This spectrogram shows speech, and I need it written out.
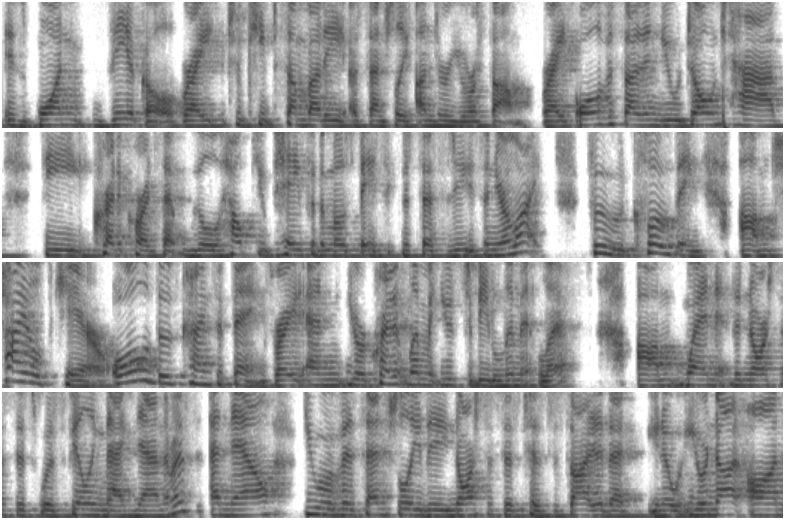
is one vehicle, right, to keep somebody essentially under your thumb, right? All of a sudden, you don't have the credit cards that will help you pay for the most basic necessities in your life: food, clothing, um, childcare, all of those kinds of things, right? And your credit limit used to be limitless um, when the narcissist was feeling magnanimous, and now you have essentially the narcissist has decided that you know you're not on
